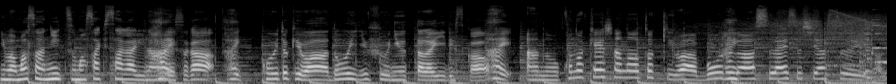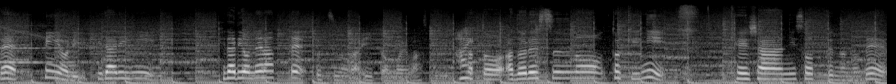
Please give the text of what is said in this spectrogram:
今まさにつま先下がりなんですが、はい、はい、こういう時はどういう風に打ったらいいですか？はい。あのこの傾斜の時はボールがスライスしやすいので、はい、ピンより左に左を狙って打つのがいいと思います、はい、あとアドレスの時に傾斜に沿ってなので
